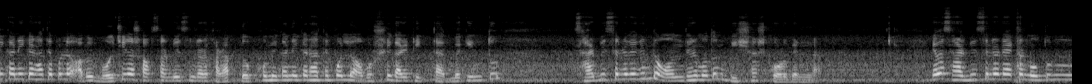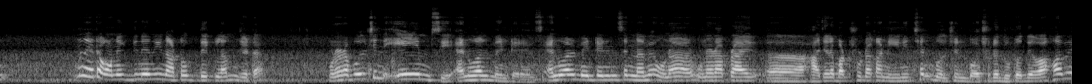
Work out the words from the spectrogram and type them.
মেকানিকের হাতে পড়লে, আমি বলছি না সব সার্ভিস সেন্টার খারাপ, দক্ষ মেকানিকের হাতে পড়লে অবশ্যই গাড়ি ঠিক থাকবে, কিন্তু সার্ভিস সেন্টারকে কিন্তু অন্ধের মতন বিশ্বাস করবেন না। এবার সার্ভিস সেন্টারে একটা নতুন মানে এটা অনেক দিনেরই নাটক দেখলাম যেটা। ওনারা বলছেন এএমসি অ্যানুয়াল মেনটেনেন্স অ্যানুয়াল মেনটেনেন্সের নামে ওনার, ওনারা প্রায় হাজার বারোশো টাকা নিয়ে নিচ্ছেন, বলছেন বছরে দুটো দেওয়া হবে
